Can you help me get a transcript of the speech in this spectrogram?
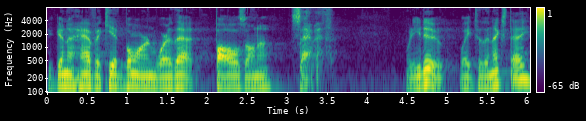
you're going to have a kid born where that falls on a Sabbath. What do you do? Wait till the next day?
